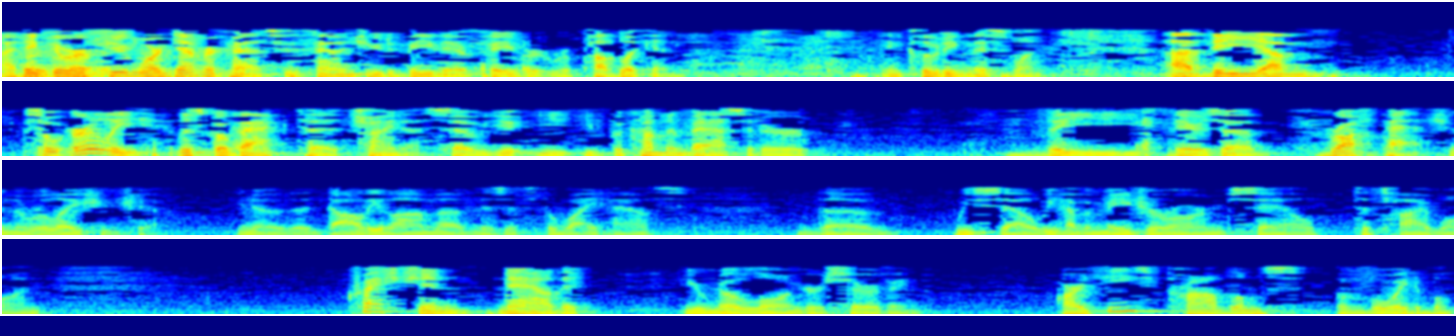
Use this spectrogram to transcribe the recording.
I think there were a few more Democrats who found you to be their favorite Republican, including this one. Uh, the um, so early, let's go back to China. So you, you, you've become ambassador. The there's a rough patch in the relationship. You know, the Dalai Lama visits the White House. The we sell. We have a major arms sale to Taiwan. Question now that you're no longer serving: Are these problems avoidable?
